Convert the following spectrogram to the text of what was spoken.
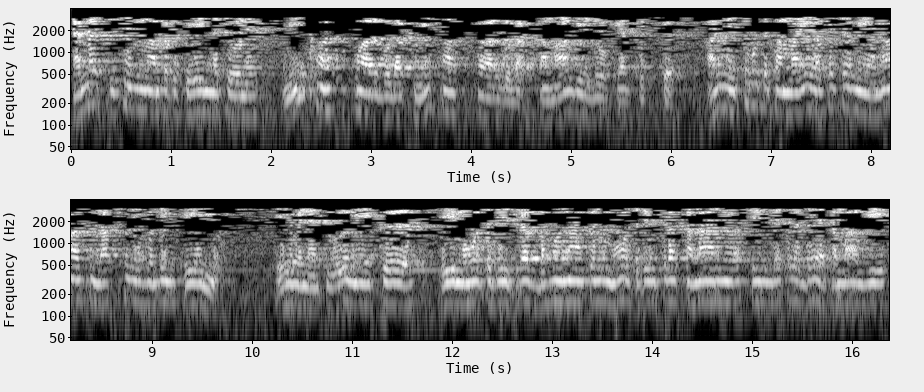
හැම කිසිම අපට තේරෙන්න ඕනේ මේ සංස්කාර ගොඩක් මේ සංස්කාර ගොඩක් සමාජයේ ලෝකයක් එක්ක අන්න එතකොට තමයි අපට මේ අනාත්ම ලක්ෂණය හොඳින් තේරෙන්නේ එහෙම නැතුව මේක මේ මොහොතේ විතරක් භවනා කරන මොහොතේ විතරක් අනාත්ම වශයෙන් දැකලා බෑ. තමාගේ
